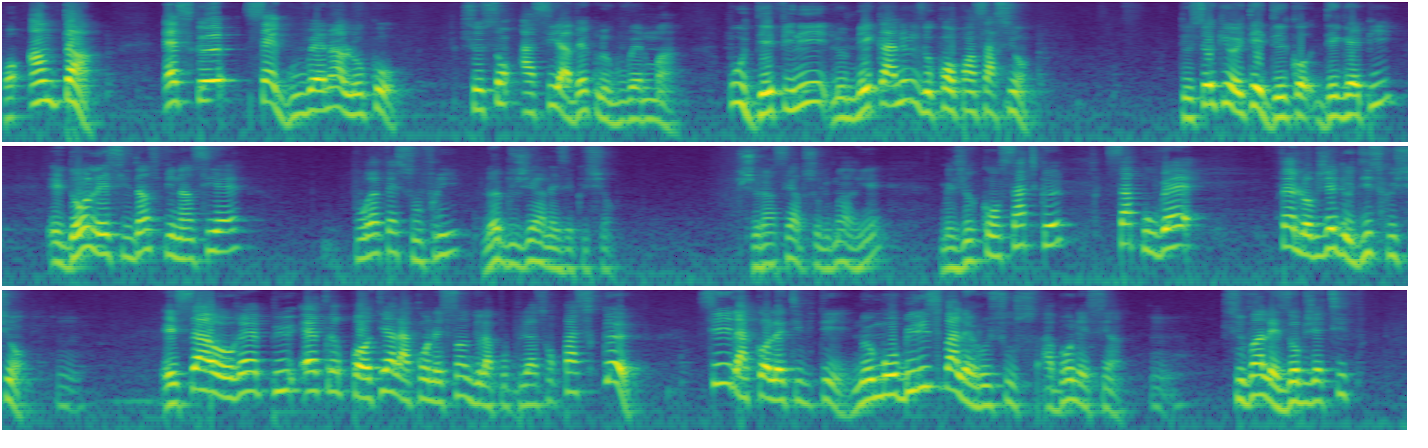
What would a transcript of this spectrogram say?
Bon, en temps, est-ce que ces gouvernants locaux se sont assis avec le gouvernement pour définir le mécanisme de compensation de ceux qui ont été déguerpis et dont l'incidence financière pourrait faire souffrir leur budget en exécution? Je n'en sais absolument rien, mais je constate que ça pouvait faire l'objet de discussions. Et ça aurait pu être porté à la connaissance de la population parce que si la collectivité ne mobilise pas les ressources à bon escient, suivant les objectifs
